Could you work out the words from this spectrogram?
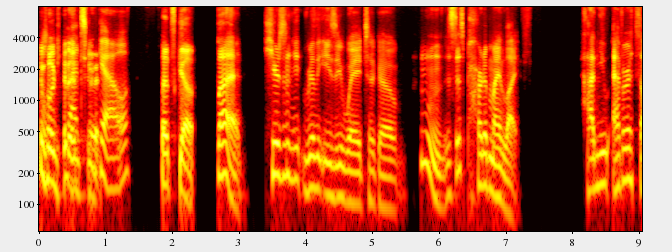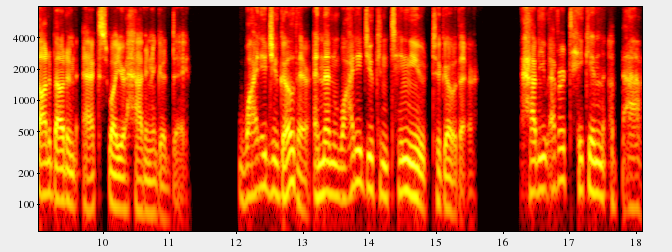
we'll get Let's into it. Go. Let's go. But here's a really easy way to go, hmm, is this part of my life? Have you ever thought about an ex while you're having a good day? Why did you go there? And then why did you continue to go there? Have you ever taken a bath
